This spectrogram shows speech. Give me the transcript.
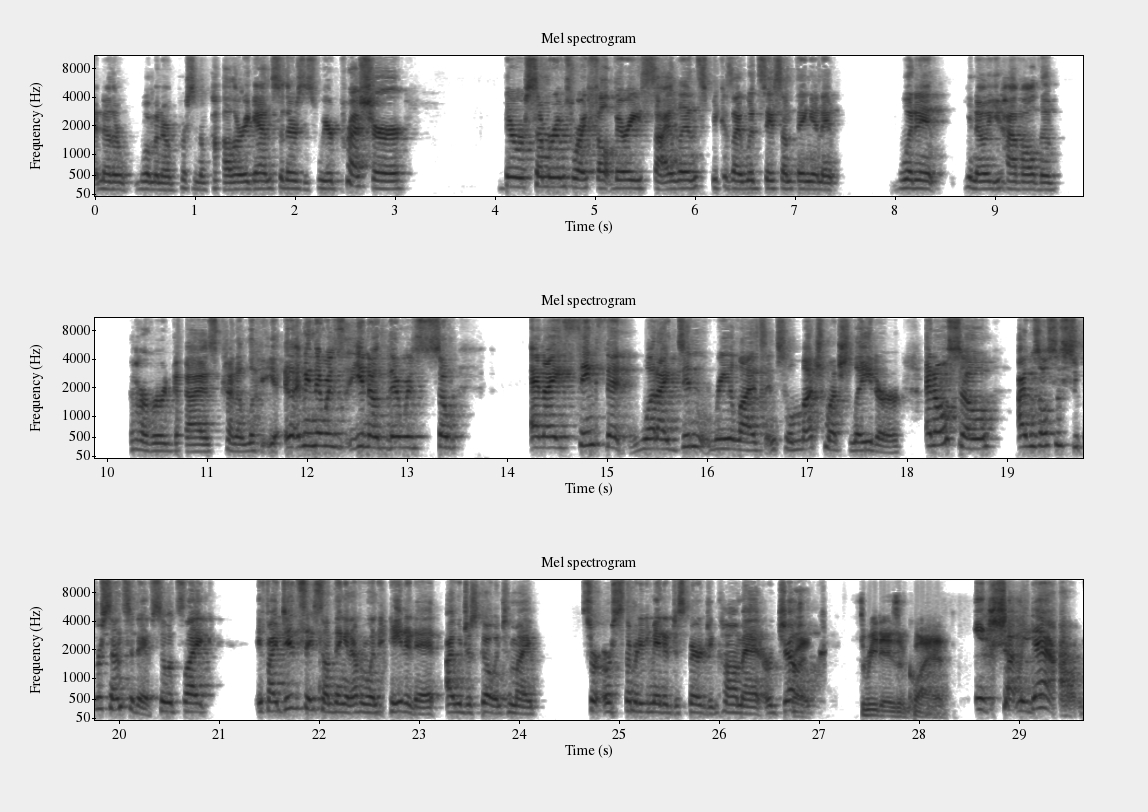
another woman or person of color again. So there's this weird pressure. There were some rooms where I felt very silenced because I would say something and it wouldn't. You know, you have all the Harvard guys kind of look at you. I mean, there was, you know, there was so and I think that what I didn't realize until much, much later, and also I was also super sensitive. So it's like if I did say something and everyone hated it, I would just go into my, or somebody made a disparaging comment or joke, Right. three days of quiet it shut me down,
